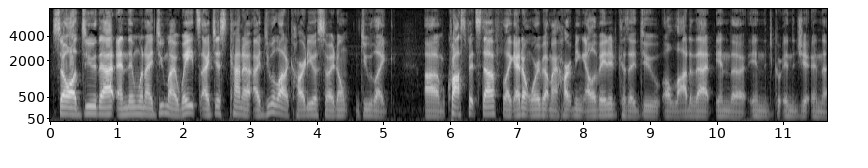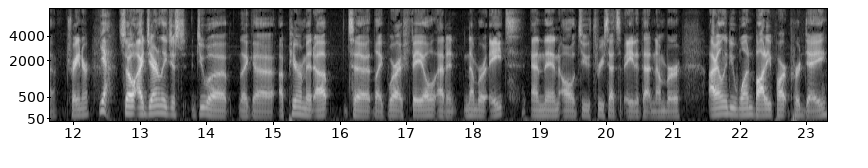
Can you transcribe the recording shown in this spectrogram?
So I'll do that, and then when I do my weights, I just kind of I do a lot of cardio, so I don't do like um, CrossFit stuff. Like I don't worry about my heart being elevated because I do a lot of that in the in the in the in the trainer. Yeah. So I generally just do a like a, a pyramid up to like where I fail at a number eight, and then I'll do three sets of eight at that number. I only do one body part per day.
